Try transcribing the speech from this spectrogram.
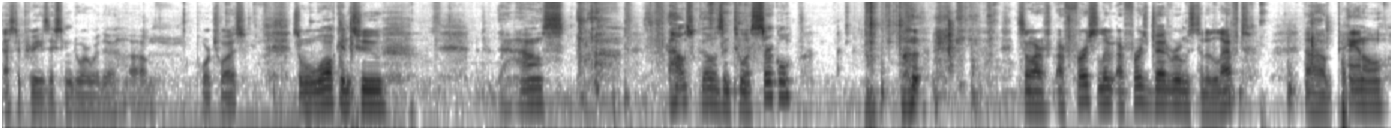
That's the pre-existing door where the um, porch was. So we'll walk into the house. The house goes into a circle. so our, our first live our first bedroom is to the left. Uh, panel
